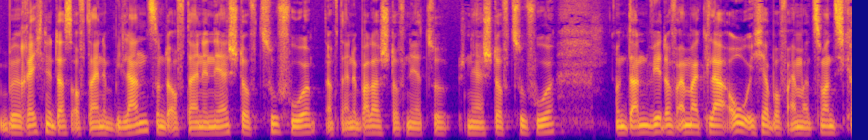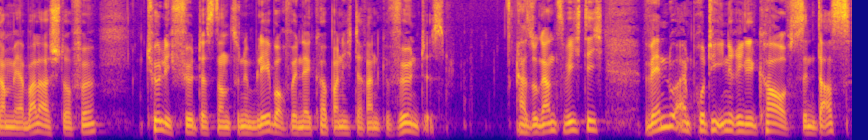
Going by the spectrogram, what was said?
berechne das auf deine Bilanz und auf deine Nährstoffzufuhr, auf deine Ballaststoffnährstoffzufuhr. Und dann wird auf einmal klar, oh, ich habe auf einmal 20 Gramm mehr Ballaststoffe. Natürlich führt das dann zu einem Blähbauch, wenn der Körper nicht daran gewöhnt ist. Also ganz wichtig, wenn du ein Proteinriegel kaufst, sind das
